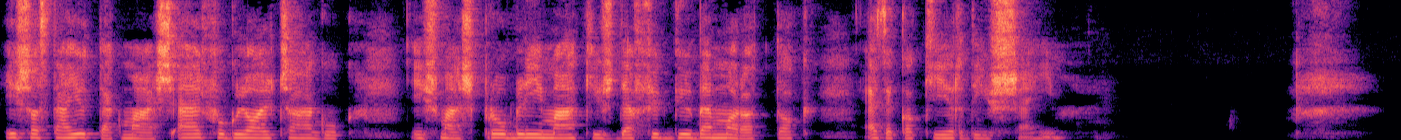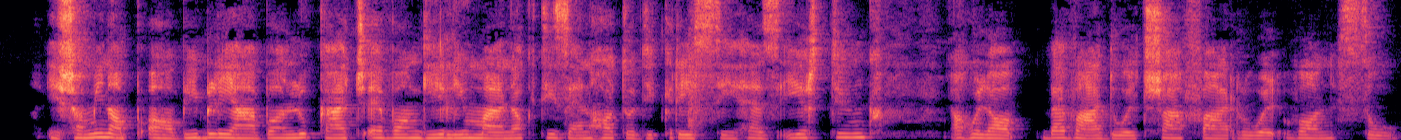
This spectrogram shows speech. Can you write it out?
És aztán jöttek más elfoglaltságok, és más problémák is, de függőben maradtak ezek a kérdéseim. És a minap a Bibliában Lukács evangéliumának 16. részéhez értünk, ahol a bevádolt sáfárról van szó.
